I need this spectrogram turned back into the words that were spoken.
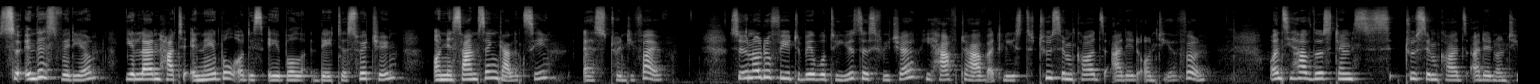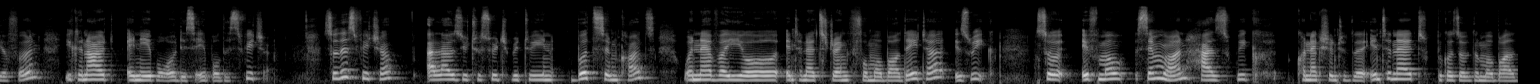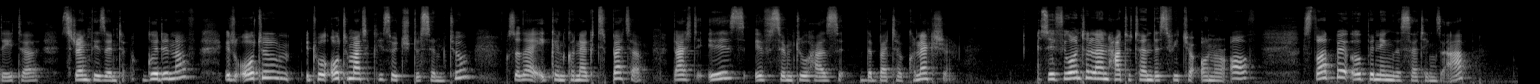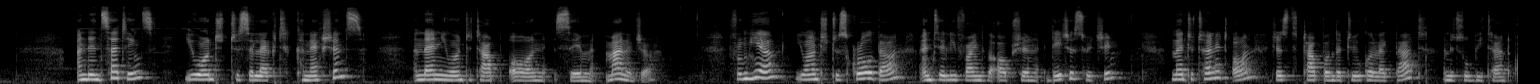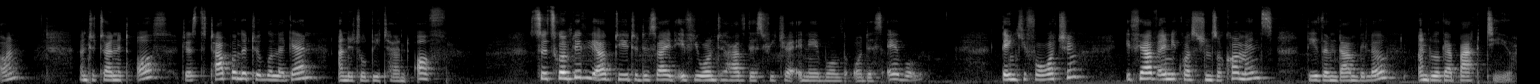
So in this video, you'll learn how to enable or disable data switching on your Samsung Galaxy S25. So in order for you to be able to use this feature, you have to have at least two SIM cards added onto your phone. Once you have those two SIM cards added onto your phone, you can now enable or disable this feature. So this feature allows you to switch between both SIM cards whenever your internet strength for mobile data is weak. So if SIM 1 has weak connection to the internet because of the mobile data strength isn't good enough, it auto it will automatically switch to SIM2 so that it can connect better. That is if SIM2 has the better connection. So if you want to learn how to turn this feature on or off, start by opening the settings app. And in settings, you want to select connections and then you want to tap on SIM manager. From here, you want to scroll down until you find the option data switching and then to turn it on, just tap on the toggle like that and it will be turned on. And to turn it off, just tap on the toggle again and it will be turned off. So it's completely up to you to decide if you want to have this feature enabled or disabled. Thank you for watching. If you have any questions or comments, leave them down below and we'll get back to you.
